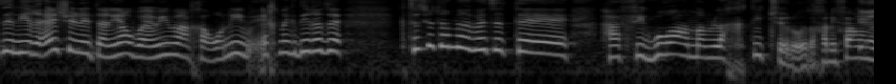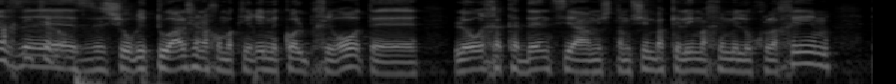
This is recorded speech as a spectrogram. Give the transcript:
זה נראה שנתניהו בימים האחרונים, איך נגדיר את זה? קצת יותר מאמץ את uh, הפיגורה הממלכתית שלו, את החליפה כן, הממלכתית זה, שלו. כן, זה איזשהו ריטואל שאנחנו מכירים מכל בחירות. Uh, לאורך הקדנציה משתמשים בכלים הכי מלוכלכים, uh,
